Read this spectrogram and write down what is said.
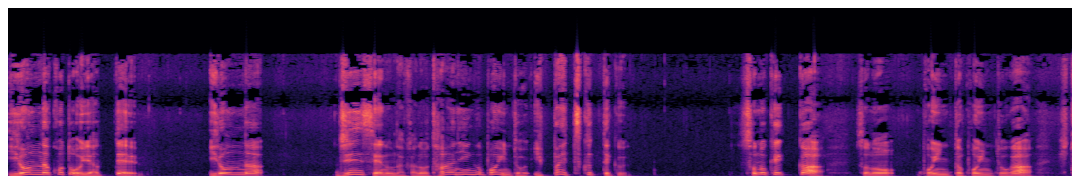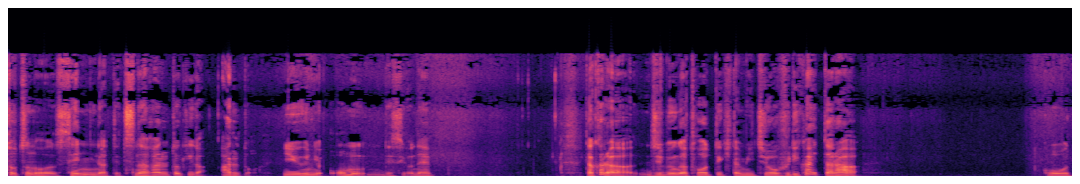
いろんなことをやって、いろんな人生の中のターニングポイントをいっぱい作っていく。その結果、そのポイントポイントが一つの線になってつながる時があるというふうに思うんですよね。だから自分が通ってきた道を振り返ったら、こう、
